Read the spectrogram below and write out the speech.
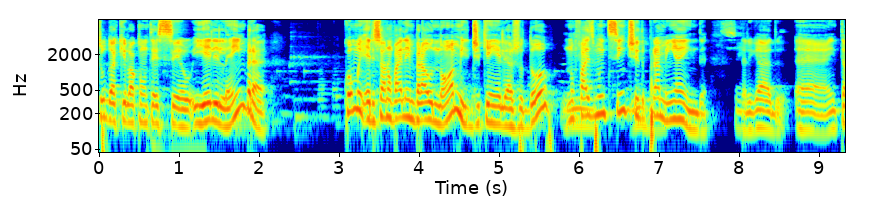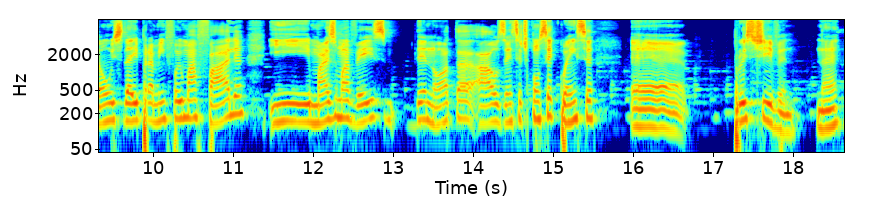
tudo aquilo aconteceu e ele lembra, como ele só não vai lembrar o nome de quem ele ajudou, não faz muito sentido para mim ainda. Sim. Tá ligado? É, então isso daí para mim foi uma falha e mais uma vez denota a ausência de consequência é, pro Steven, né?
